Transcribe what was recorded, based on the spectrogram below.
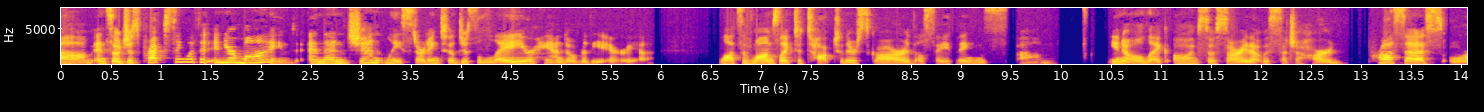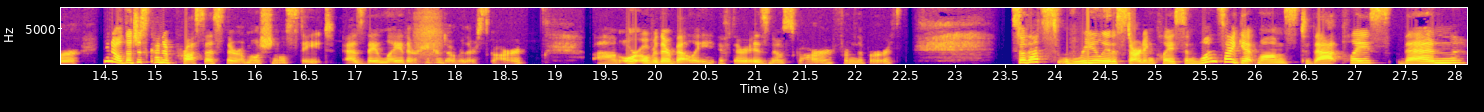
Um, and so just practicing with it in your mind and then gently starting to just lay your hand over the area. Lots of moms like to talk to their scar. They'll say things, um, you know, like, oh, I'm so sorry that was such a hard process, or, you know, they'll just kind of process their emotional state as they lay their hand over their scar um, or over their belly if there is no scar from the birth. So that's really the starting place. And once I get moms to that place, then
